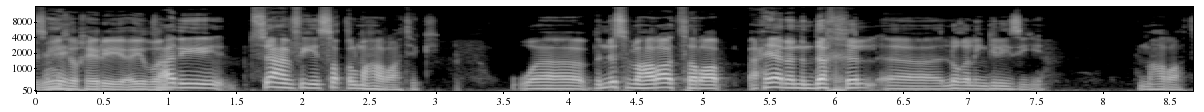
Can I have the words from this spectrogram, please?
الجمعيات. الخيرية أيضا. فهذه تساهم في صقل مهاراتك. وبالنسبة للمهارات ترى أحيانا ندخل آه، اللغة الإنجليزية المهارات.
